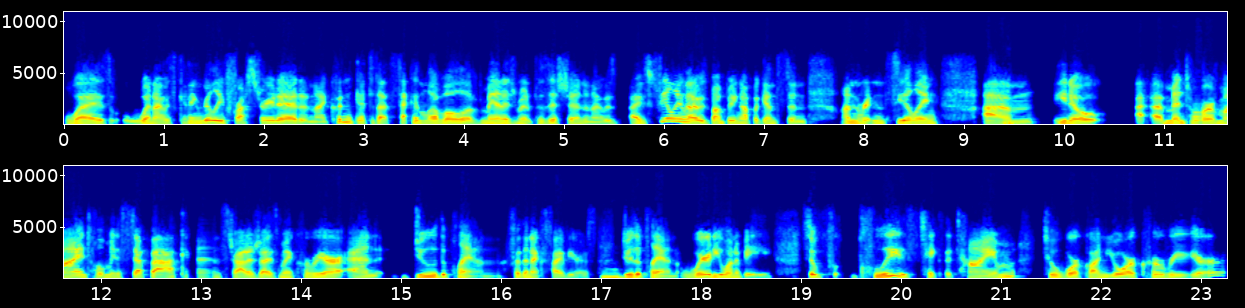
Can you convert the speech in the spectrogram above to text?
was when I was getting really frustrated and I couldn't get to that second level of management position and I was I was feeling that I was bumping up against an unwritten ceiling. Um, mm-hmm. you know, a mentor of mine told me to step back and strategize my career and do the plan for the next five years. Mm. Do the plan. Where do you want to be? So p- please take the time to work on your career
